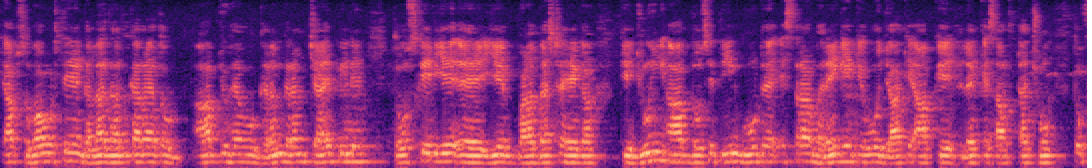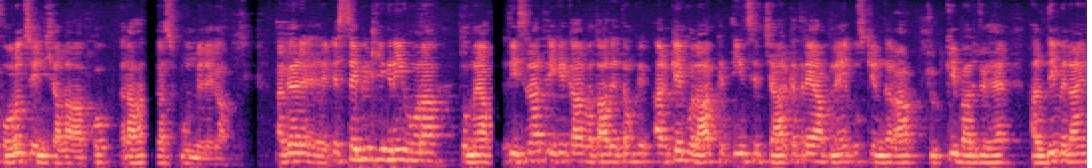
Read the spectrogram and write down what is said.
کہ آپ صبح اٹھتے ہیں گلا درد کر رہا ہے تو آپ جو ہے وہ گرم گرم چائے پی لیں تو اس کے لیے یہ بڑا بیسٹ رہے گا کہ جو ہی آپ دو سے تین گھونٹ اس طرح بھریں گے کہ وہ جا کے آپ کے لیگ کے ساتھ ٹچ ہوں تو فوراً سے انشاءاللہ آپ کو راحت کا سکون ملے گا۔ اگر اس سے بھی ٹھیک نہیں ہو رہا تو میں آپ کو تیسرا طریقہ کار بتا دیتا ہوں کہ ارکے گلاب کے تین سے چار قطرے آپ لیں، اس کے اندر آپ چٹکی بھر جو ہے ہلدی ملائیں،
